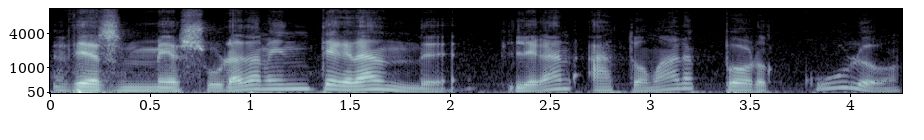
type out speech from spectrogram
desmesuradamente grande. Llegan a tomar por culo.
